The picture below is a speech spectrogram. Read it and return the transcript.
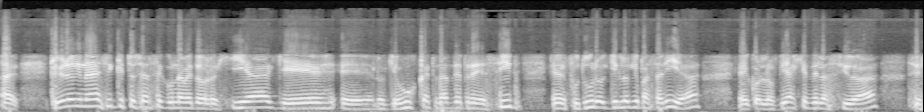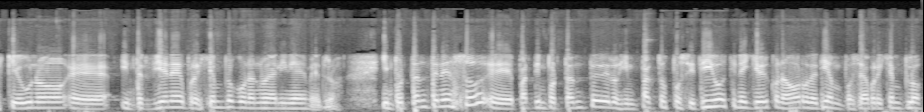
A ver, primero que nada decir que esto se hace con una metodología que eh, lo que busca es tratar de predecir en el futuro qué es lo que pasaría eh, con los viajes de la ciudad si es que uno eh, interviene, por ejemplo, con una nueva línea de metro. Importante en eso, eh, parte importante de los impactos positivos tiene que ver con ahorro de tiempo. O sea, por ejemplo,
